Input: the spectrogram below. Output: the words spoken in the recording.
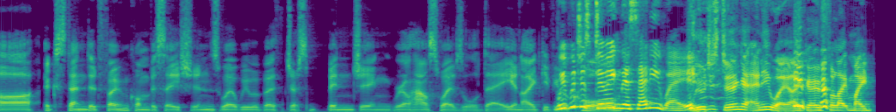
our extended phone conversations where we were both just binging Real Housewives all day, and I'd give you. We were just doing this anyway. We were just doing it anyway. I go for like my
